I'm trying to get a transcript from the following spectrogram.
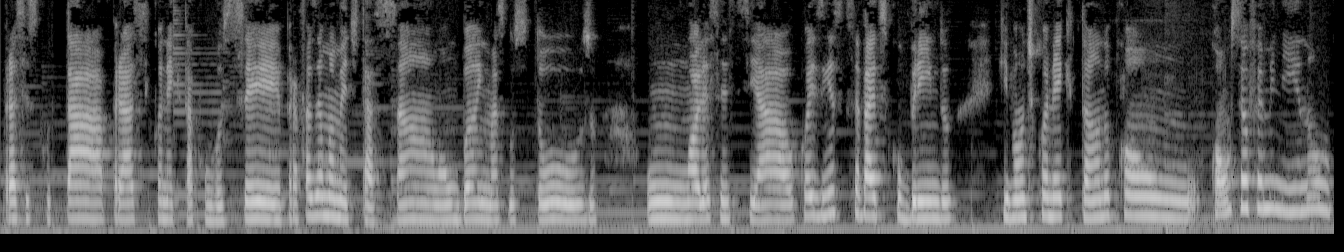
para se escutar, para se conectar com você, para fazer uma meditação, ou um banho mais gostoso, um óleo essencial, coisinhas que você vai descobrindo que vão te conectando com, com o seu feminino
